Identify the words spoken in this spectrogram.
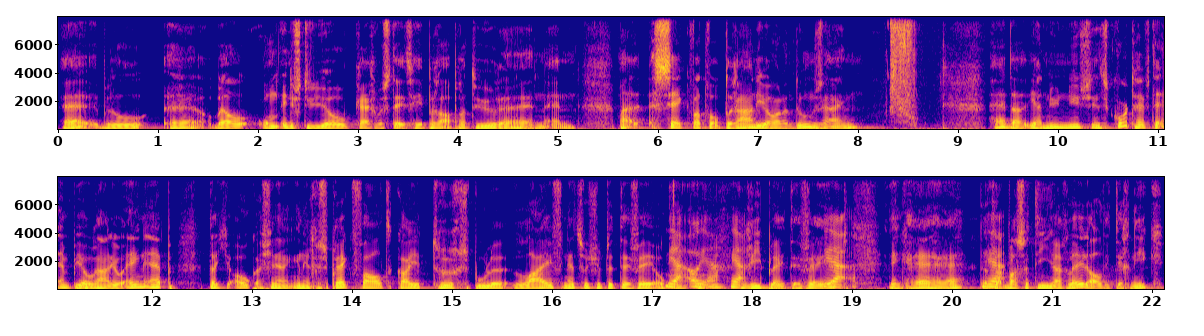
Hè, ik bedoel, eh, wel om, in de studio krijgen we steeds hippere apparatuur. Hè, en, en, maar sec, wat we op de radio aan het doen zijn. Hè, dat, ja, nu, nu sinds kort heeft de NPO Radio 1-app dat je ook als je in een gesprek valt, kan je terugspoelen live, net zoals je op de tv ook Ja, een oh ja, ja. replay tv hebt. Ik denk, hè, hè, dat was er tien jaar geleden al, die techniek.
